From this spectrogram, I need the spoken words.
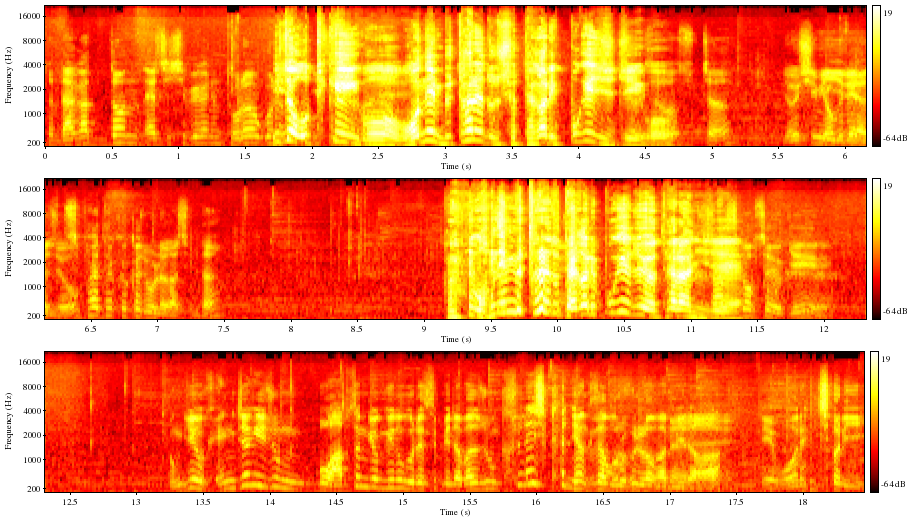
자, 나갔던 SCB가 좀 돌아오고. 이제 어떻게 이거 원에 뮤탈해도 저 대가리 뽀개지지 이거 숫자. 열심히 일해야죠. 스파이터크까지 올라갔습니다. 원에 뮤탈해도 대가리 뽀개져요 테란 이제 가스가 없어요 여기. 경기가 굉장히 좀 뭐 앞선 경기도 그랬습니다만 좀 클래식한 양상으로 흘러갑니다. 예, 원해 처리.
